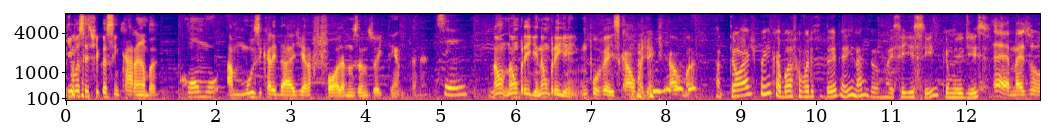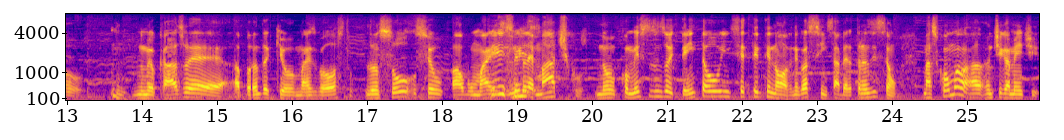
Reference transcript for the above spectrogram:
que vocês ficam assim, caramba, como a musicalidade era foda nos anos 80, né? Sim. Não, não briguem, não briguem. Um por vez, calma, gente, calma. Tem o Ed aí, que é a banda favorita dele aí, né? Do ACDC, que ele disse. É, mas o. No meu caso, é a banda que eu mais gosto. Lançou o seu álbum mais Isso, emblemático no começo dos anos 80 ou em 79. Negócio assim, sabe? Era transição. Mas como antigamente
